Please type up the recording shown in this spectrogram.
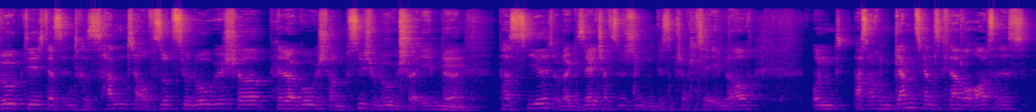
wirklich das Interessante auf soziologischer, pädagogischer und psychologischer Ebene Mhm. passiert oder gesellschaftswissenschaftlicher Ebene auch. Und was auch ein ganz, ganz klarer Ort ist,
